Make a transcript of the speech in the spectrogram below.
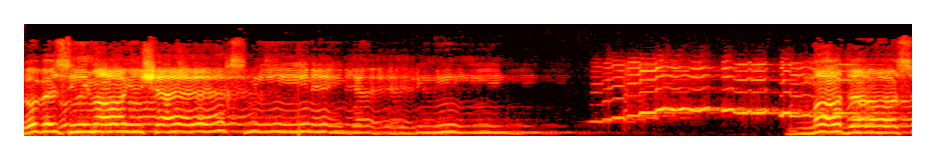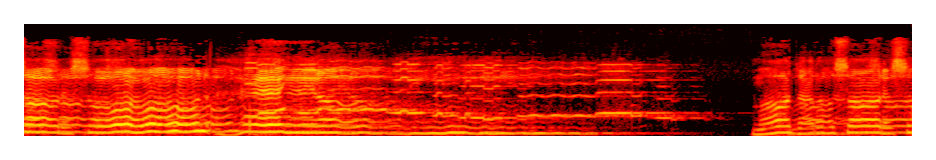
تو به سیمای شخص می پس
